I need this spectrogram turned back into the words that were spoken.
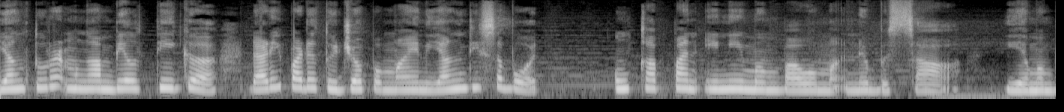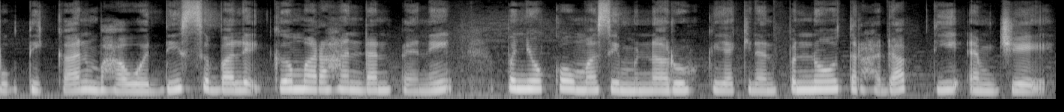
yang turut mengambil tiga daripada tujuh pemain yang disebut. Ungkapan ini membawa makna besar. Ia membuktikan bahawa di sebalik kemarahan dan panik, penyokong masih menaruh keyakinan penuh terhadap TMJ.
